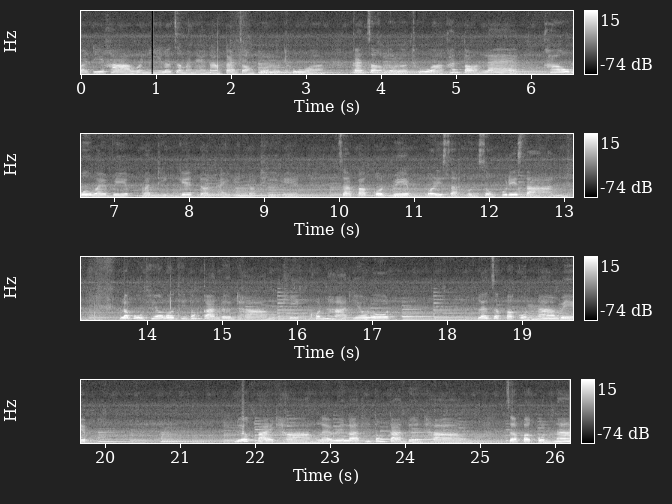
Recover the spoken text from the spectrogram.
วัสดีค่ะ วันนี้เราจะมาแนะนำการจองตั๋วรถทัวร์ การจองตั๋วรถทัวร์ขั้นตอนแรกเข้า www.buticket.in.th จะปรากฏเว็บบริษัทขนส่งผู้โดยสาร ระบุเที่ยวรถที่ต้องการเดินทาง คลิกค้นหาเที่ยวรถ และจะปรากฏหน้าเว็บ เลือกปลายทางและเวลาที่ต้องการเดินทาง จะปรากฏหน้า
